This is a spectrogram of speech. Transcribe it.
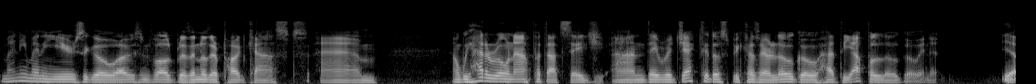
many many years ago, I was involved with another podcast, um, and we had our own app at that stage, and they rejected us because our logo had the Apple logo in it. Yeah.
